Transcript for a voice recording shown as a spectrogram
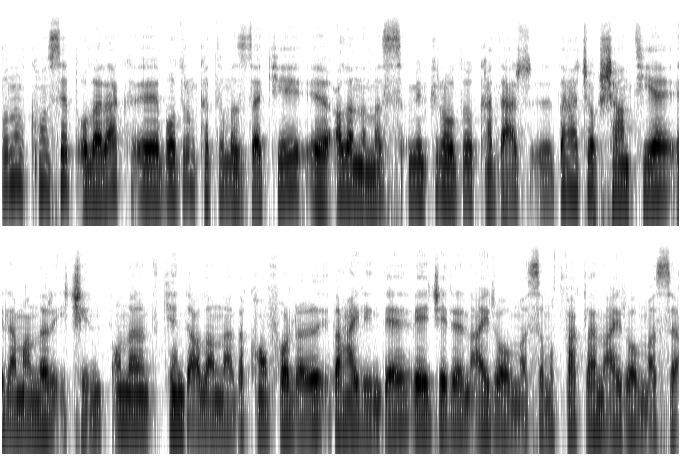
Bunun konsept olarak e, Bodrum katımızdaki e, alanımız mümkün olduğu kadar e, daha çok şantiye elemanları için onların kendi alanlarda konforları dahilinde WC'lerin ayrı olması, mutfakların ayrı olması,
